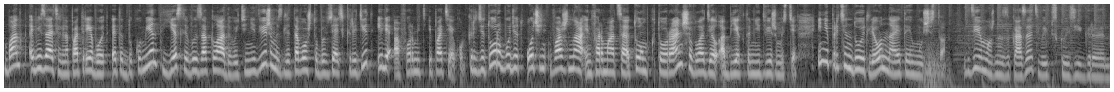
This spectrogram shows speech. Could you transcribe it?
Банк обязательно потребует этот документ, если вы закладываете недвижимость для того, чтобы взять кредит или оформить ипотеку. Кредитору будет очень важна информация о том, кто раньше владел объектом недвижимости и не претендует ли он на это имущество. Где можно заказать выписку из ЕГРН?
